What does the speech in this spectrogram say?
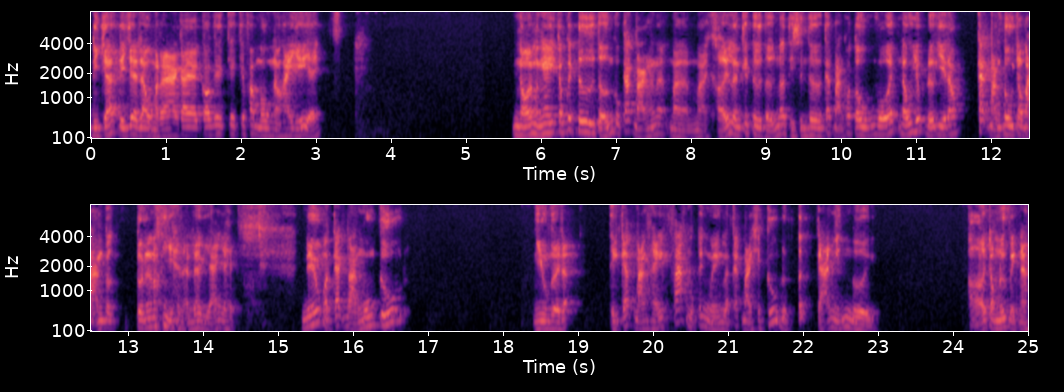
đi chết đi chết đâu mà ra cái có cái cái cái pháp môn nào hay dữ vậy? Nội mà ngay trong cái tư tưởng của các bạn đó, mà mà khởi lên cái tư tưởng đó thì xin thưa các bạn có tu cũng vô ích đâu giúp được gì đâu. Các bạn tu cho bạn tôi nói vậy là đơn giản vậy. Nếu mà các bạn muốn cứu nhiều người đó thì các bạn hãy phát một cái nguyện là các bạn sẽ cứu được tất cả những người ở trong nước Việt Nam.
